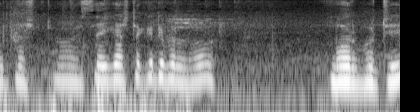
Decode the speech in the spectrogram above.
এই পাশটাও হয়েছে এই গাছটা কেটে ফেলব, বরবটি।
